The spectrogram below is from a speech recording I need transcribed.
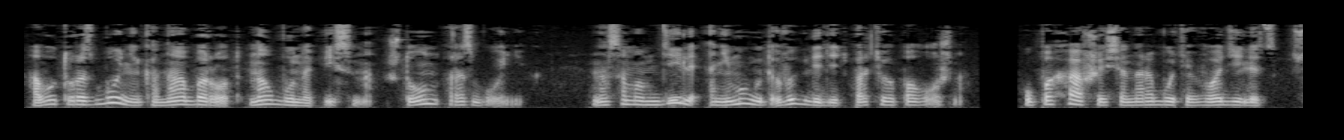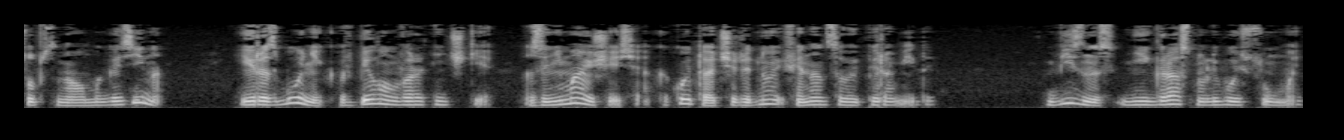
А вот у разбойника наоборот, на лбу написано, что он разбойник. На самом деле они могут выглядеть противоположно. Упахавшийся на работе владелец собственного магазина и разбойник в белом воротничке, занимающийся какой-то очередной финансовой пирамидой. Бизнес не игра с нулевой суммой.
